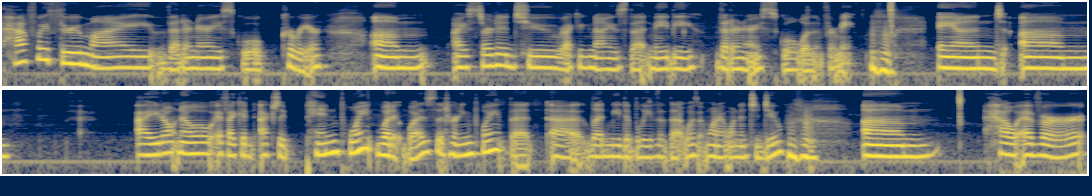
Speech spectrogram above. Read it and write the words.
halfway through my veterinary school career, um, I started to recognize that maybe veterinary school wasn't for me. Mm-hmm. And um, I don't know if I could actually pinpoint what it was, the turning point that uh, led me to believe that that wasn't what I wanted to do. Mm-hmm. Um, however,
